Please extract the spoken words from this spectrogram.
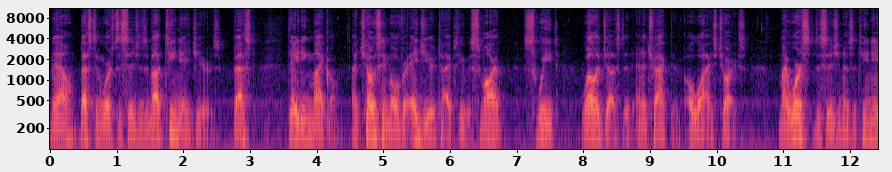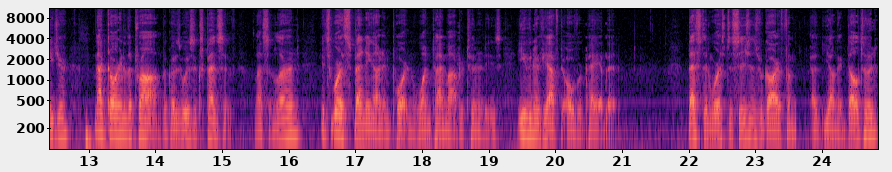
Now, best and worst decisions about teenage years. Best, dating Michael. I chose him over edgier types. He was smart, sweet, well-adjusted, and attractive. A wise choice. My worst decision as a teenager, not going to the prom because it was expensive. Lesson learned, it's worth spending on important one-time opportunities, even if you have to overpay a bit. Best and worst decisions regard from young adulthood,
